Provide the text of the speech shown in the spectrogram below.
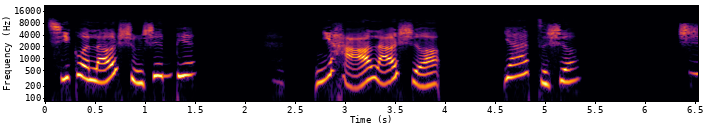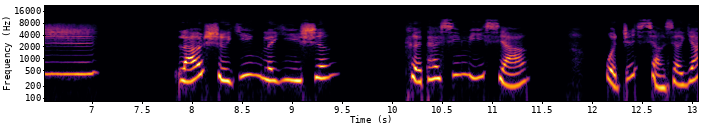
骑过老鼠身边。“你好，老鼠。”鸭子说。“吱。”老鼠应了一声，可他心里想：“我真想像鸭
